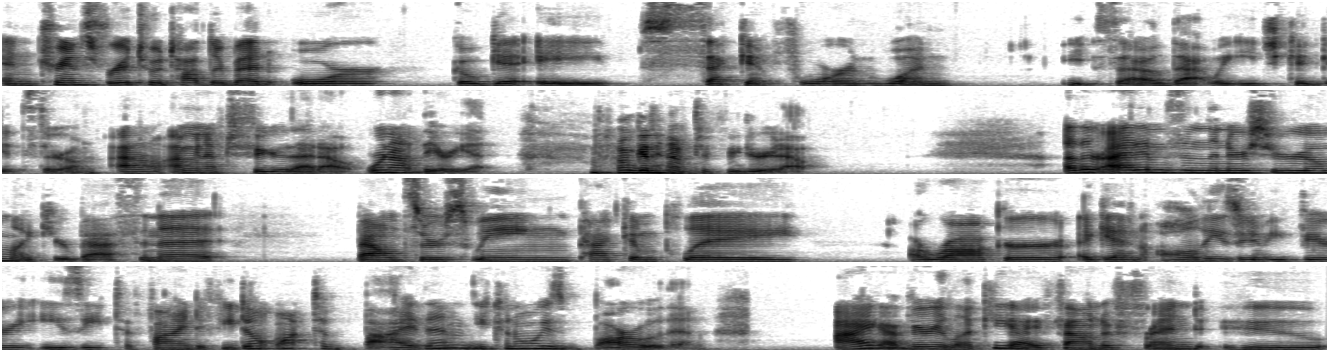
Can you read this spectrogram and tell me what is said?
and transfer it to a toddler bed or go get a second four in one so that way each kid gets their own. I don't know. I'm going to have to figure that out. We're not there yet. I'm going to have to figure it out. Other items in the nursery room, like your bassinet, bouncer swing, pack and play, a rocker. Again, all these are going to be very easy to find. If you don't want to buy them, you can always borrow them. I got very lucky. I found a friend who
